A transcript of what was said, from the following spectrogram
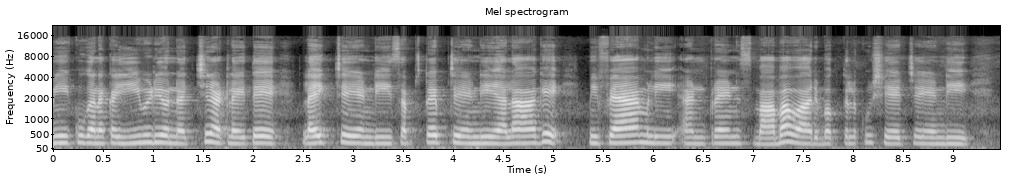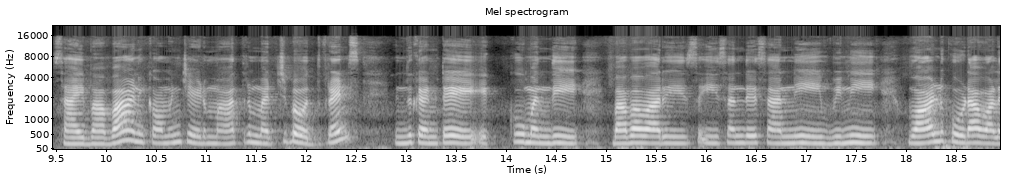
మీకు గనక ఈ వీడియో నచ్చినట్లయితే లైక్ చేయండి సబ్స్క్రైబ్ చేయండి అలాగే మీ ఫ్యామిలీ అండ్ ఫ్రెండ్స్ బాబా వారి భక్తులకు షేర్ చేయండి. సాయిబాబా అని కామెంట్ చేయడం మాత్రం మర్చిపోవద్దు ఫ్రెండ్స్. ఎందుకంటే ఎక్కువ మంది బాబా వారి ఈ సందేశాన్ని విని వాళ్ళు కూడా వాళ్ళ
